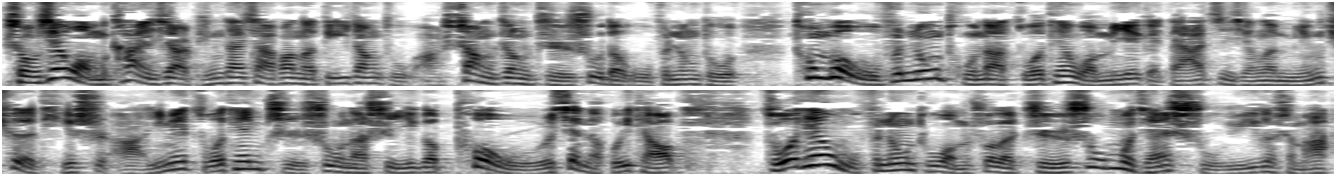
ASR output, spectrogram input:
首先，我们看一下平台下方的第一张图啊，上证指数的五分钟图。通过五分钟图呢，昨天我们也给大家进行了明确的提示啊，因为昨天指数呢是一个破五日线的回调。昨天五分钟图我们说了，指数目前属于一个什么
